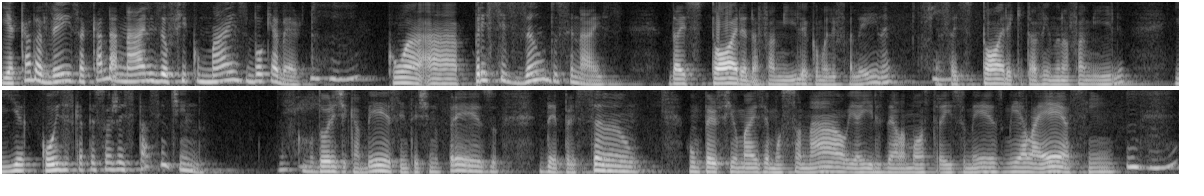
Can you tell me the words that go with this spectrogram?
e a cada vez, a cada análise, eu fico mais boquiaberto Uhum. com a, a precisão dos sinais da história da família, como eu lhe falei, né? Sim. Essa história que está vindo na família e coisas que a pessoa já está sentindo, né? como dores de cabeça, intestino preso, depressão, um perfil mais emocional e a íris dela mostra isso mesmo e ela é assim. Uhum.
